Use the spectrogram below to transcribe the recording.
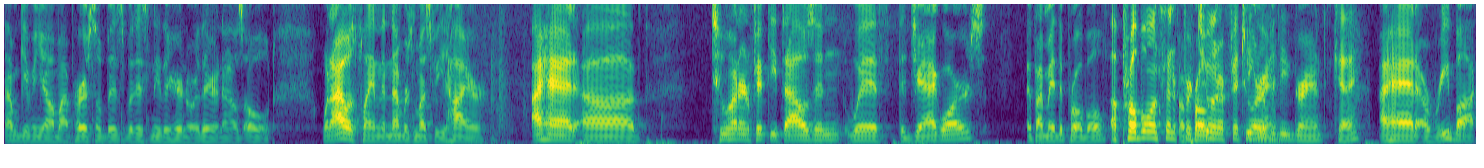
I'm giving y'all my personal business, but it's neither here nor there. And I was old. When I was playing, the numbers must be higher. I had uh, 250,000 with the Jaguars if I made the Pro Bowl. a Pro Bowl incentive A for Pro- 250 grand. 250 grand. Okay. I had a Reebok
